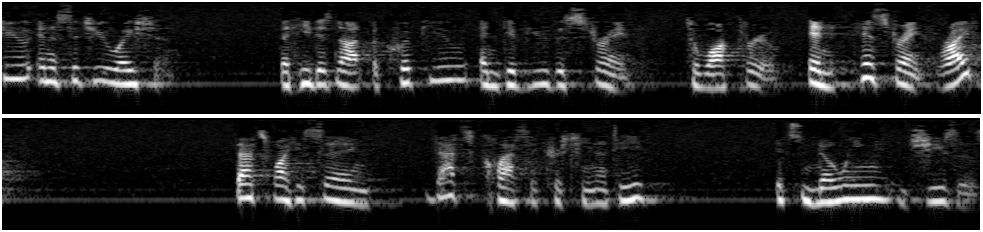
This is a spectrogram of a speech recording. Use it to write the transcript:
you in a situation that He does not equip you and give you the strength to walk through in His strength, right? That's why He's saying, that's classic Christianity. It's knowing Jesus.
